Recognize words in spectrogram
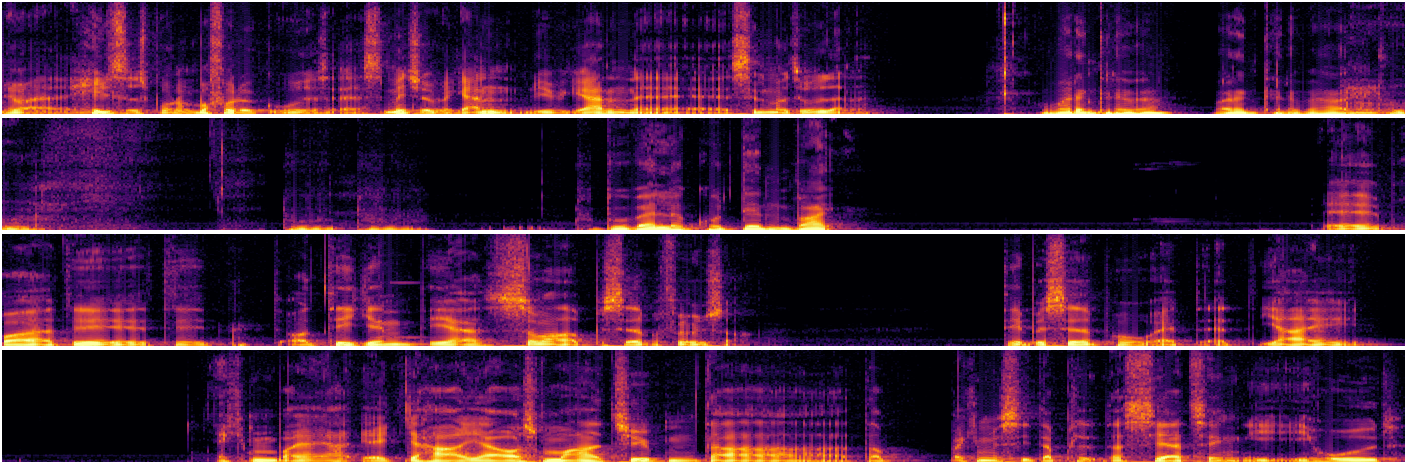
Det var jeg hele tiden spurgt om. Hvorfor er du ikke ud? Altså Midtjylland vil gerne, vi vil gerne uh, sende mig til udlandet. Hvordan kan det være? Hvordan kan det være, at du, du, du, du, du valgte at gå den vej? Øh, prøv at høre, det, det, og det igen, det er så meget baseret på følelser. Det er baseret på, at, at jeg, jeg, kan bare, jeg, jeg, jeg, har, jeg er også meget typen, der, der, hvad kan man sige, der, der ser ting i, i hovedet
